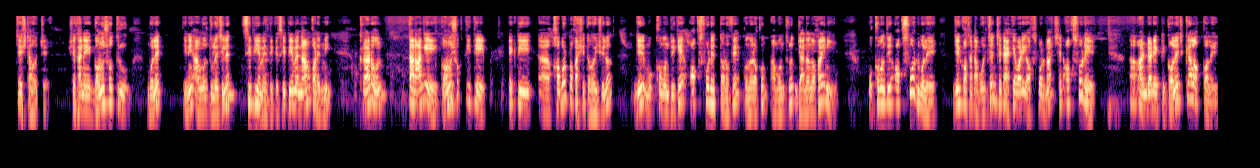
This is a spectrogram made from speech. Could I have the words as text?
চেষ্টা হচ্ছে। সেখানে গণশত্রু বলে তিনি আঙুল তুলেছিলেন সিপিএম এর দিকে। সিপিএম এর নাম করেননি। কারণ তার আগে গণশক্তিতে একটি খবর প্রকাশিত হয়েছিল যে মুখ্যমন্ত্রীকে অক্সফোর্ডের তরফে কোনো রকম আমন্ত্রণ জানানো হয়নি। মুখ্যমন্ত্রী অক্সফোর্ড বলে যে কথাটা বলছেন সেটা একেবারেই অক্সফোর্ড নয় সেটা অক্সফোর্ডের আন্ডারে একটি কলেজ কেলক কলেজ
